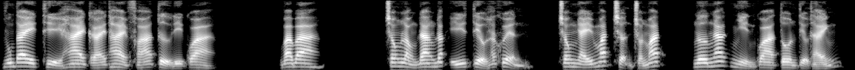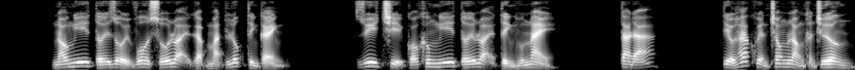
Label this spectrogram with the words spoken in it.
vung tay thì hai cái thai phá tử đi qua. Ba ba. Trong lòng đang đắc ý tiểu hắc huyền, trong nháy mắt trợn tròn mắt, ngơ ngác nhìn qua tôn tiểu thánh. Nó nghĩ tới rồi vô số loại gặp mặt lúc tình cảnh. Duy chỉ có không nghĩ tới loại tình huống này. Ta đã. Tiểu hắc huyền trong lòng khẩn trương,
